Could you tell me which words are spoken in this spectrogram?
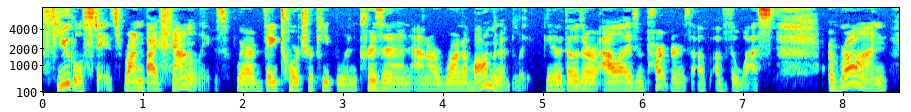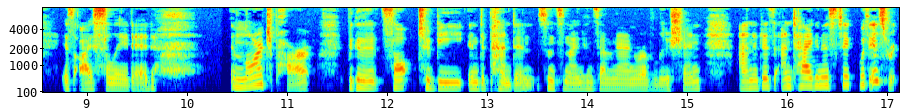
feudal states run by families where they torture people in prison and are run abominably. You know, those are allies and partners of, of the West. Iran is isolated in large part because it sought to be independent since the 1979 revolution and it is antagonistic with Israel.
